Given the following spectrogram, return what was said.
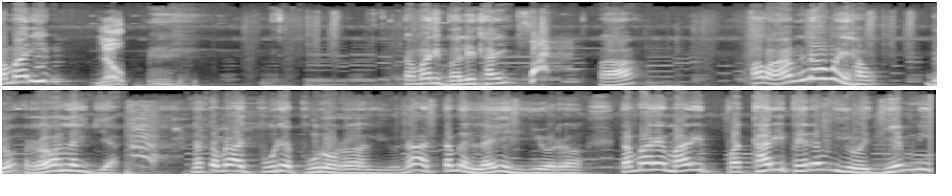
તમારી તમારી ભલી થાય. હા. હવે આમ ના હોય હાવ. જો રહ લઈ ગયા. ના તમે આજ પૂરેપૂરો રહ લ્યો. ના આજ તમે લઈ જ લ્યો રહ. તમારે મારી પથારી ફેરવવી હોય ગેમની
